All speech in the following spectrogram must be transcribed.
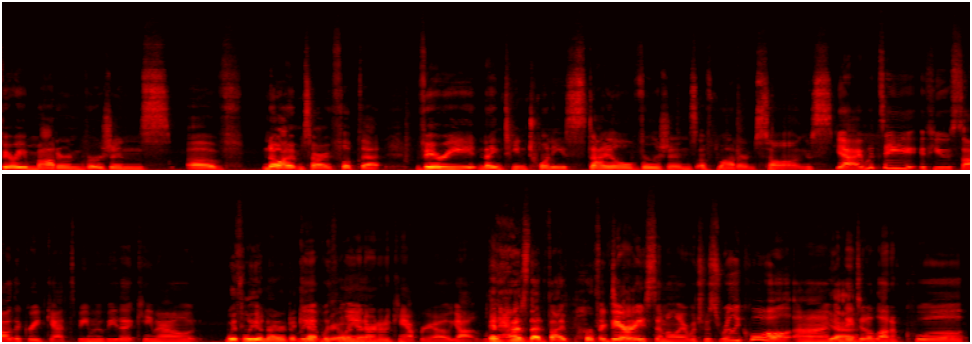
very modern versions of no, I'm sorry, flip that. Very 1920s style versions of modern songs Yeah, I would say if you saw the Great Gatsby movie that came out with Leonardo Le- DiCaprio. with in it. Leonardo DiCaprio, yeah, It has that vibe perfectly. very similar, which was really cool. Um, Yeah. they did a lot of cool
